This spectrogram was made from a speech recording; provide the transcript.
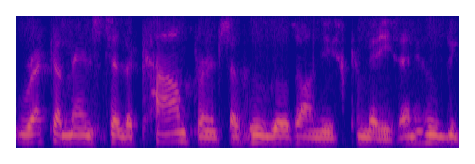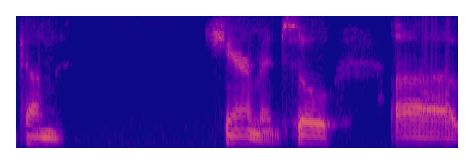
recommends to the conference of who goes on these committees and who becomes chairman. So. Uh,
